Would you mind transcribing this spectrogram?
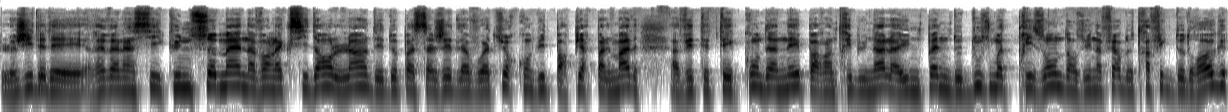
Le JDD révèle ainsi qu'une semaine avant l'accident, l'un des deux passagers de la voiture conduite par Pierre Palmade avait été condamné par un tribunal à une peine de 12 mois de prison dans une affaire de trafic de drogue.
